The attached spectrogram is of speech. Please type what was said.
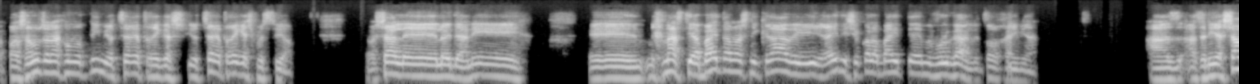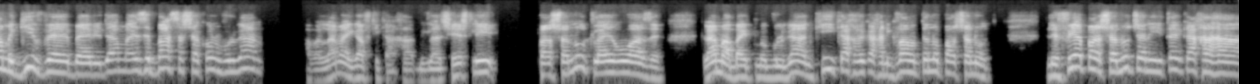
הפרשנות שאנחנו נותנים יוצרת רגש, יוצרת רגש מסוים. למשל, uh, לא יודע, אני uh, נכנסתי הביתה, מה שנקרא, וראיתי שכל הבית uh, מבולגן, לצורך העניין. אז, אז אני ישר מגיב, ב, ב, אני יודע מה, איזה באסה שהכל מבולגן. אבל למה הגבתי ככה? בגלל שיש לי פרשנות לאירוע הזה. למה הבית מבולגן? כי כך וכך, אני כבר נותן לו פרשנות. לפי הפרשנות שאני אתן, ככה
